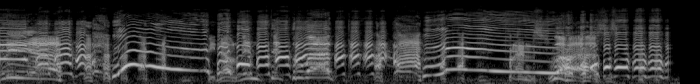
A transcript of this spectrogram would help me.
Alegria! Finalment t'he trobat! François!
